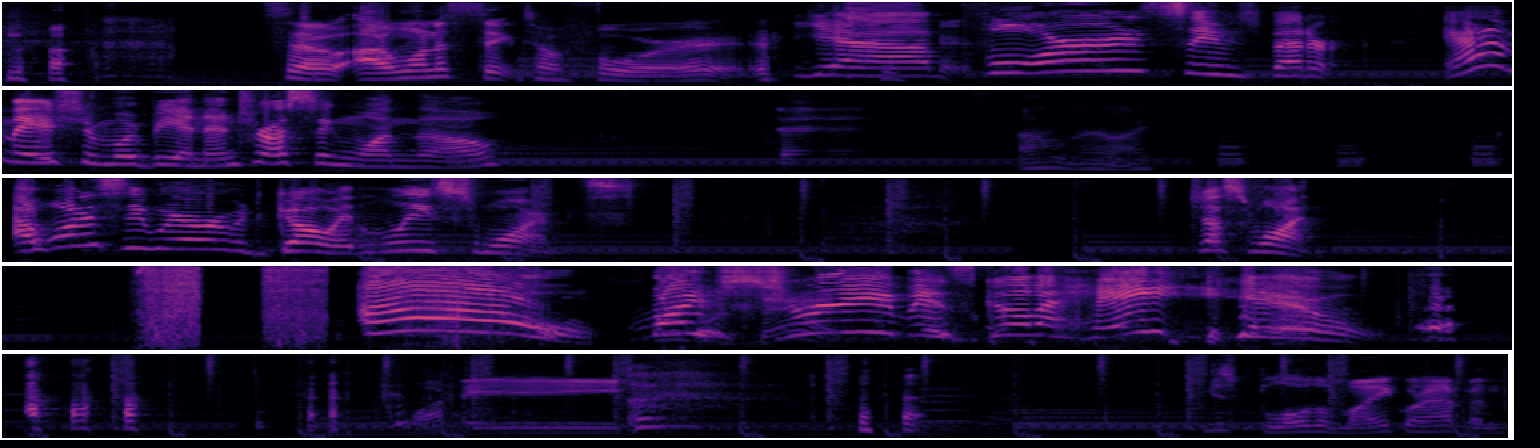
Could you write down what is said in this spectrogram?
so I want to stick to four. Yeah, four seems better. Animation would be an interesting one though. I don't know. I I want to see where it would go at least once. Just one. Ow! My What stream is gonna hate you! Why? you just blow the mic. What happened?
